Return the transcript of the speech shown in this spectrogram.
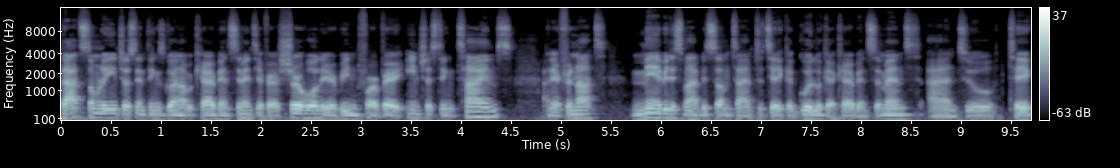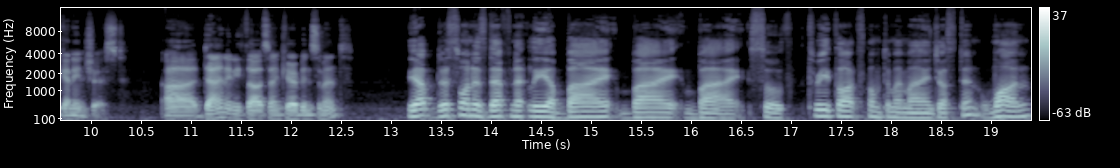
that's some of the interesting things going on with Caribbean Cement. If you're a shareholder, you're in for very interesting times. And if you're not, maybe this might be some time to take a good look at Caribbean Cement and to take an interest. Uh, Dan, any thoughts on Caribbean Cement? Yep, this one is definitely a buy, buy, buy. So three thoughts come to my mind, Justin. One,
